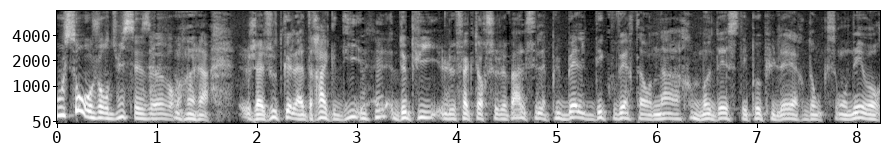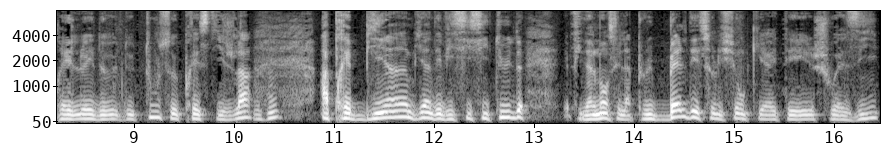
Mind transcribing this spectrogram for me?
Où sont aujourd'hui ces œuvres? Voilà, j'ajoute que la drague dit, mhm. depuis le facteur cheval, c'est la plus belle découverte en art modeste et populaire. Donc on est au relais de, tout ce prestige-là. Mhm. Après bien, bien des vicissitudes, finalement c'est la plus belle des solutions qui a été choisie.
